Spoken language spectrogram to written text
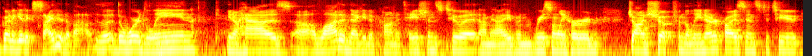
going to get excited about. The, the word lean you know has a lot of negative connotations to it. I mean i even recently heard john shook from the lean enterprise institute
